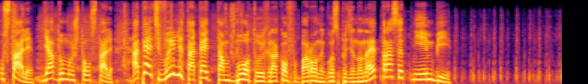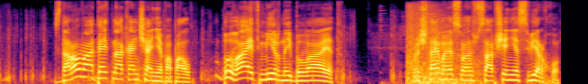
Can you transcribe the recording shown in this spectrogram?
Устали. Я думаю, что устали. Опять вылет, опять там бот у игроков обороны, господи. Но на этот раз это не МБ. Здорово, опять на окончание попал. Бывает, мирный, бывает. Прочитай мое сообщение сверху.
